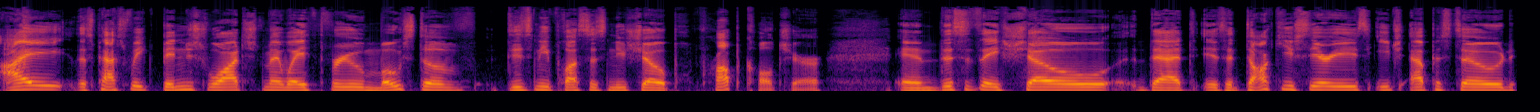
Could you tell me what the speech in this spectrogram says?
I this past week binged watched my way through most of Disney Plus's new show Prop Culture, and this is a show that is a docu series. Each episode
